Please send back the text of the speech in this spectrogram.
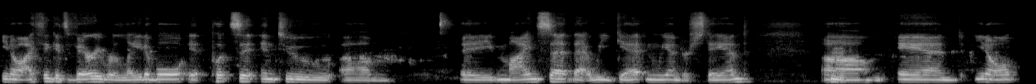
you know, I think it's very relatable. It puts it into um, a mindset that we get and we understand. Hmm. Um, and you know,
